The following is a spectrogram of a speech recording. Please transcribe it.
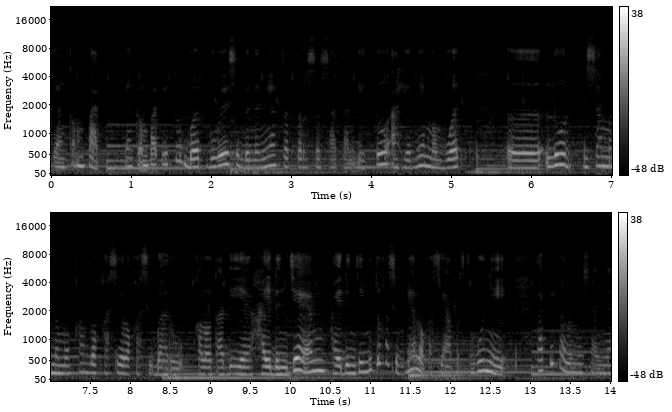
Yang keempat yang keempat itu buat gue sebenarnya ketersesatan itu akhirnya membuat uh, lu bisa menemukan lokasi-lokasi baru. Kalau tadi ya hidden gem, hidden gem itu kan sebenarnya lokasi yang tersembunyi. Tapi kalau misalnya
